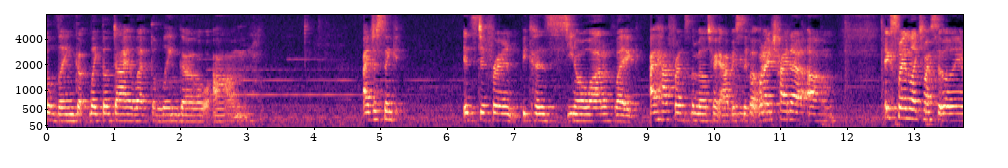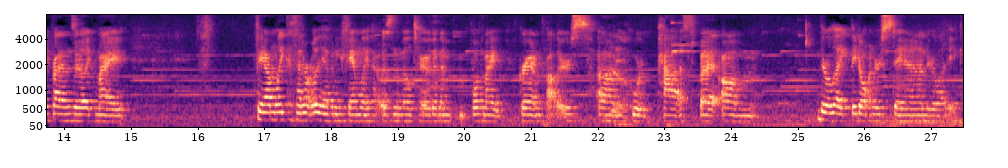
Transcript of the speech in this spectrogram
the lingo, like the dialect, the lingo. Um, I just think it's different because you know a lot of like I have friends in the military obviously, but when I try to um, explain like to my civilian friends or like my family because I don't really have any family that was in the military other than both my grandfathers um, Yeah. who were passed, but um, they're like they don't understand or like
